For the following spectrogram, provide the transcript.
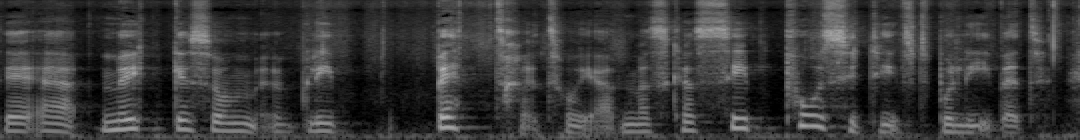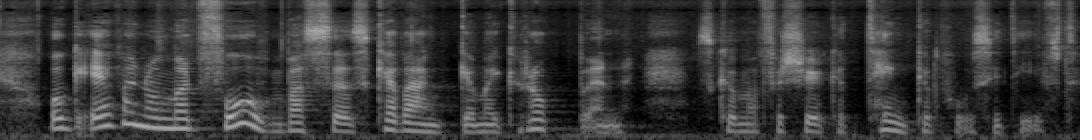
Det är mycket som blir bättre, tror jag. Man ska se positivt på livet. Och även om man får massa skavanker med kroppen, ska man försöka tänka positivt.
